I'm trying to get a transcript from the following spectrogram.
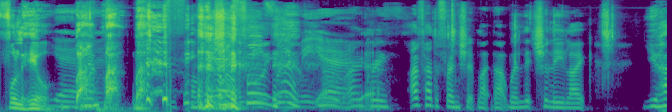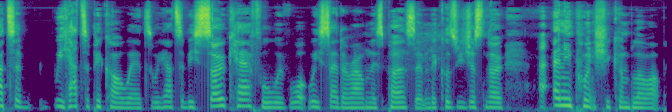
full heel. Yeah. Bah, bah, bah. Yeah, I feel- me, yeah, no, yeah. I agree. I've had a friendship like that where literally like you had to we had to pick our words. We had to be so careful with what we said around this person because you just know at any point she can blow up.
